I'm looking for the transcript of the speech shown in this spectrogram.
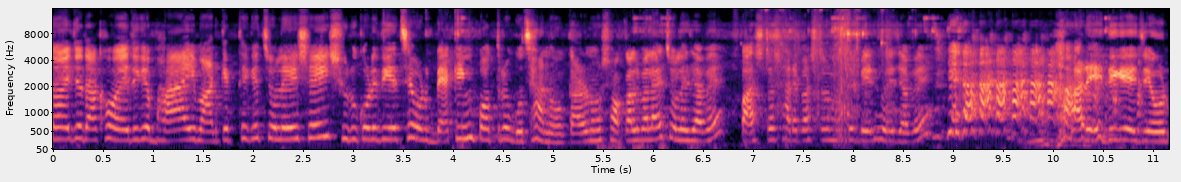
তো এই যে দেখো এদিকে ভাই মার্কেট থেকে চলে এসেই শুরু করে দিয়েছে ওর ব্যাকিং পত্র গোছানো। কারণ ও সকালবেলায় চলে যাবে পাঁচটা সাড়ে পাঁচটার মধ্যে বের হয়ে যাবে। আর এদিকে এই যে ওর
